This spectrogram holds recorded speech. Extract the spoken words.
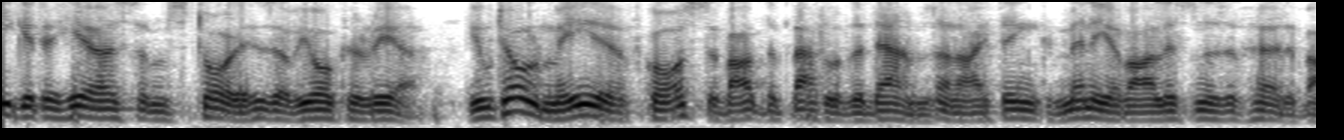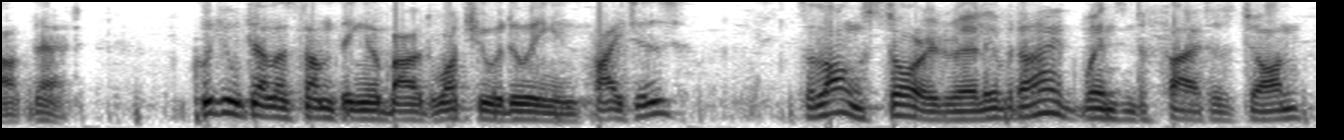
eager to hear some stories of your career. You told me, of course, about the Battle of the Dams, and I think many of our listeners have heard about that. Could you tell us something about what you were doing in fighters? It's a long story, really, but I went into fighters, John,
